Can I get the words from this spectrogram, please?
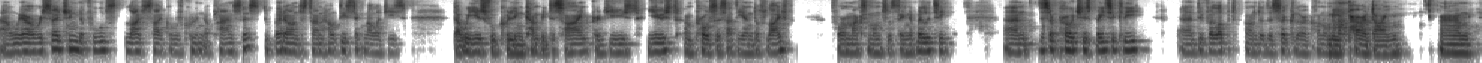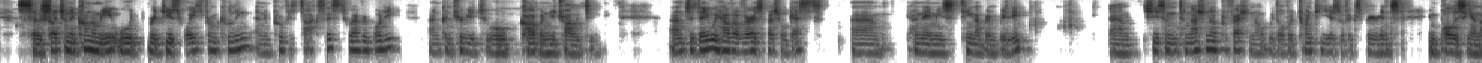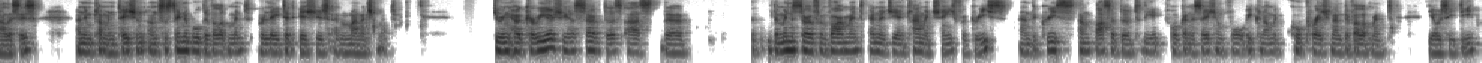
Uh, we are researching the full life cycle of cooling appliances to better understand how these technologies that we use for cooling can be designed, produced, used, and processed at the end of life for maximum sustainability. And this approach is basically uh, developed under the circular economy paradigm. Um, so such an economy would reduce waste from cooling and improve its access to everybody and contribute to carbon neutrality. And today we have a very special guest. Um, her name is Tina Birmpili. Um, she's an international professional with over 20 years of experience in policy analysis and implementation on sustainable development related issues and management. During her career, she has served us as the, the Minister of Environment, Energy and Climate Change for Greece and the Greece ambassador to the Organization for Economic Cooperation and Development, the OECD.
